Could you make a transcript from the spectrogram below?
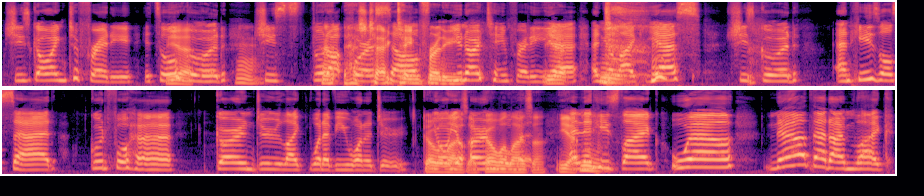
She's going to Freddy. It's all Yeah. good. Mm. She's stood up for Hashtag Team herself. Freddy. You know, Team Freddy. Yeah, Yeah. and you're like, yes, she's good, and he's all sad. Good for her. Go and do like whatever you want to do. Go You're Eliza. your own Go woman. Eliza. Yeah. And then he's like, well, now that I'm like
